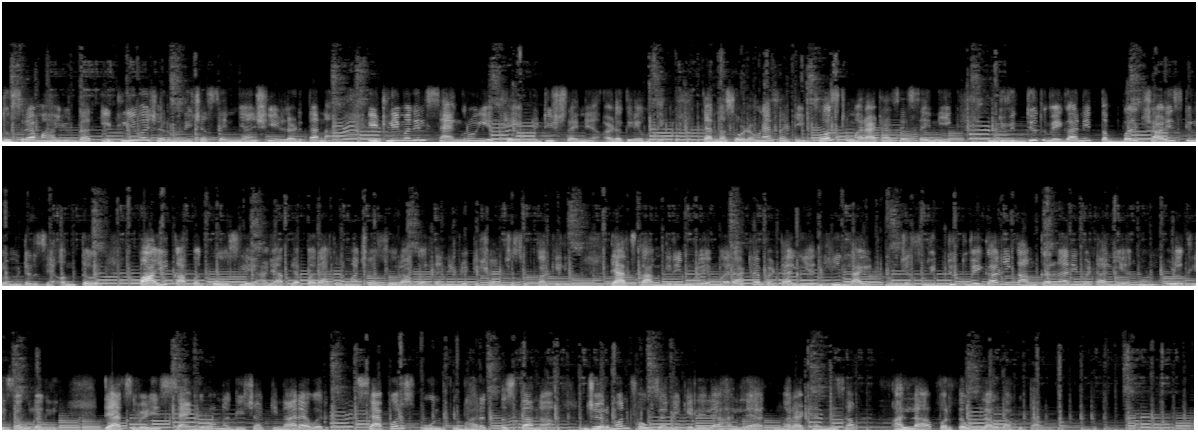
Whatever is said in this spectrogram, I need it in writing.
दुसऱ्या महायुद्धात इटली व जर्मनीच्या सैन्यांशी लढताना इटलीमधील सॅंग्रो येथे ब्रिटिश सैन्य अडकले होते. त्यांना सोडवण्यासाठी फर्स्ट मराठाचे सैनिक विद्युत वेगाने तब्बल चाळीस किलोमीटरचे अंतर पायी कापत पोहोचले आणि आपल्या पराक्रमाच्या जोरावर त्यांनी ब्रिटिशांची सुटका केली. त्याच कामगिरीमुळे मराठा बटालियन ही लाइट म्हणजेच विद्युत वेगाने काम करणारी बटालियन म्हणून ओळखली जाऊ लागली. त्याच वेळी सँग्रो नदीच्या किनाऱ्यावर सॅपर्स पूल उभारत असताना जर्मन फौजांनी केलेल्या हल्ल्यात मराठ्यांनीचा हल्ला परतवून लावला होता.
